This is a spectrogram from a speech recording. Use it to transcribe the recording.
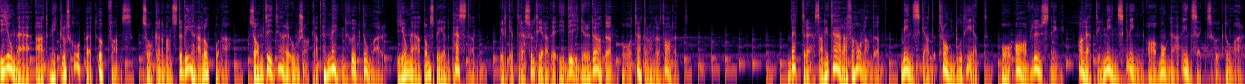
I och med att mikroskopet uppfanns så kunde man studera lopporna som tidigare orsakat en mängd sjukdomar i och med att de spred pesten, vilket resulterade i digerdöden på 1300-talet. Bättre sanitära förhållanden, minskad trångboddhet och avlusning har lett till minskning av många insektssjukdomar.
